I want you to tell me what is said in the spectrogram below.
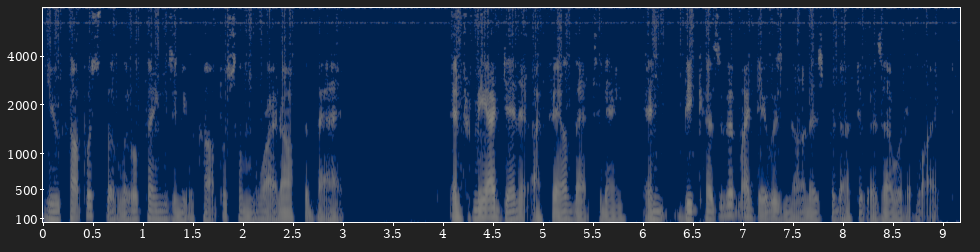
You accomplish the little things and you accomplish them right off the bat. And for me, I didn't. I failed that today. And because of it, my day was not as productive as I would have liked.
